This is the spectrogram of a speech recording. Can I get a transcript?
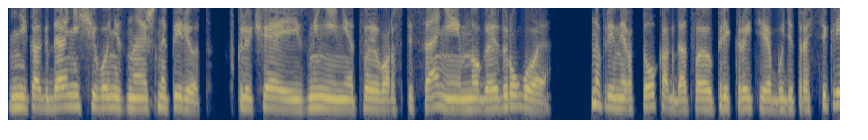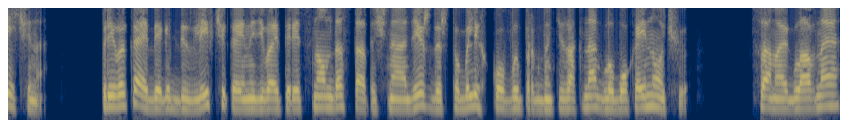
«Никогда ничего не знаешь наперед, включая изменения твоего расписания и многое другое. Например, то, когда твое прикрытие будет рассекречено. Привыкай бегать без лифчика и надевай перед сном достаточно одежды, чтобы легко выпрыгнуть из окна глубокой ночью. Самое главное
